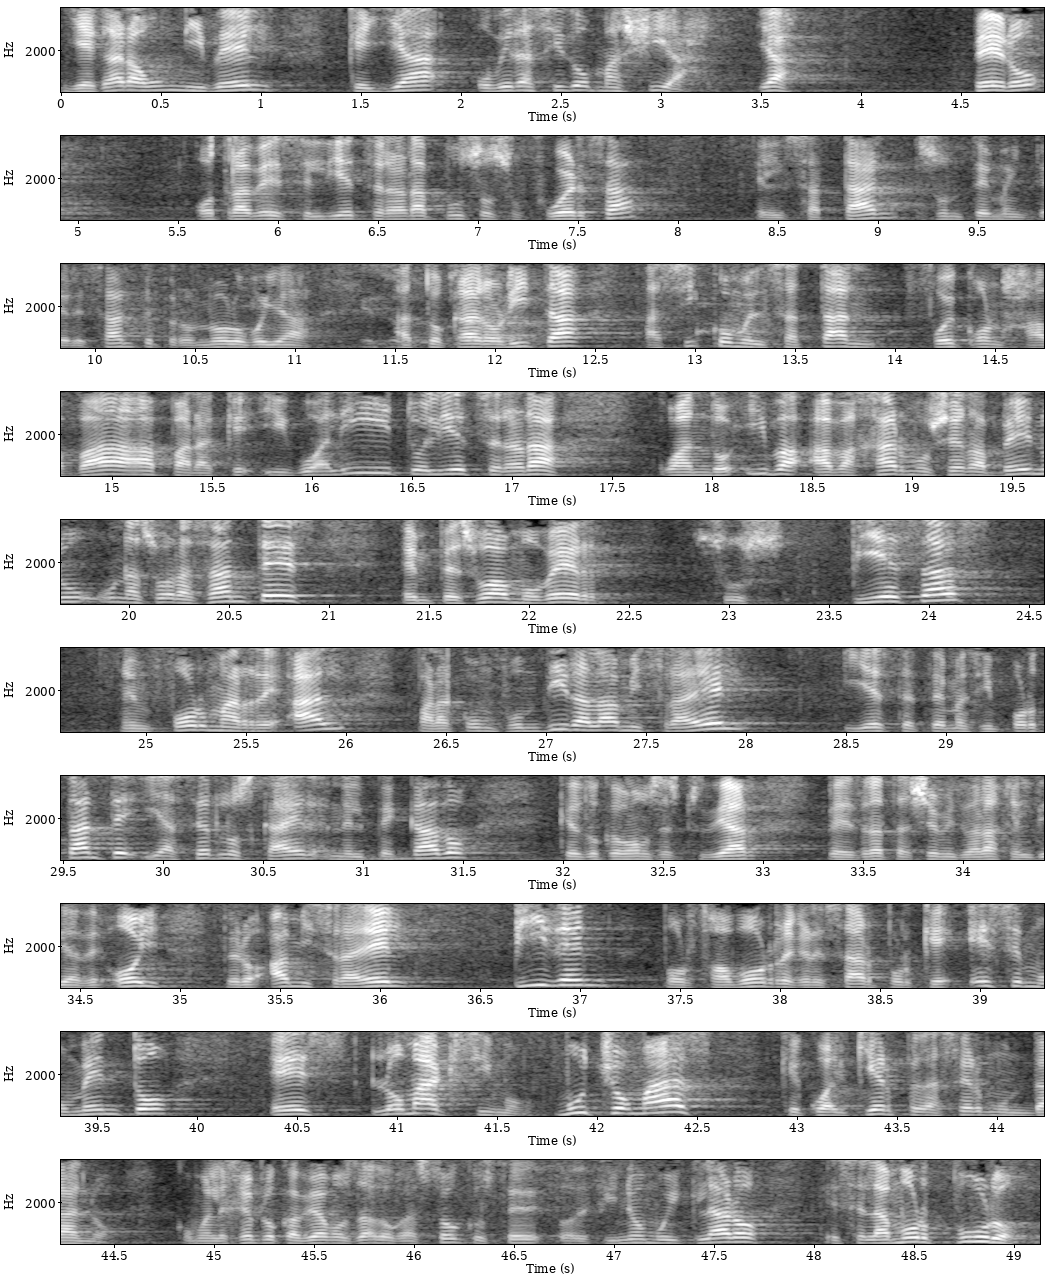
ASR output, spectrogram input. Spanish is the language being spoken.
llegar a un nivel que ya hubiera sido Mashiach, ya. Pero otra vez el Yetzerara puso su fuerza, el Satán, es un tema interesante, pero no lo voy a, tocar ahorita, así como el Satán fue con Javá para que igualito el Yetzerara, cuando iba a bajar Moshe Rabbenu unas horas antes, empezó a mover sus piezas en forma real para confundir al Am Israel y este tema es importante, y hacerlos caer en el pecado, que es lo que vamos a estudiar, el día de hoy. Pero a Israel piden, por favor, regresar, porque ese momento es lo máximo, mucho más que cualquier placer mundano. Como el ejemplo que habíamos dado Gastón, que usted lo definió muy claro, es el amor puro,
